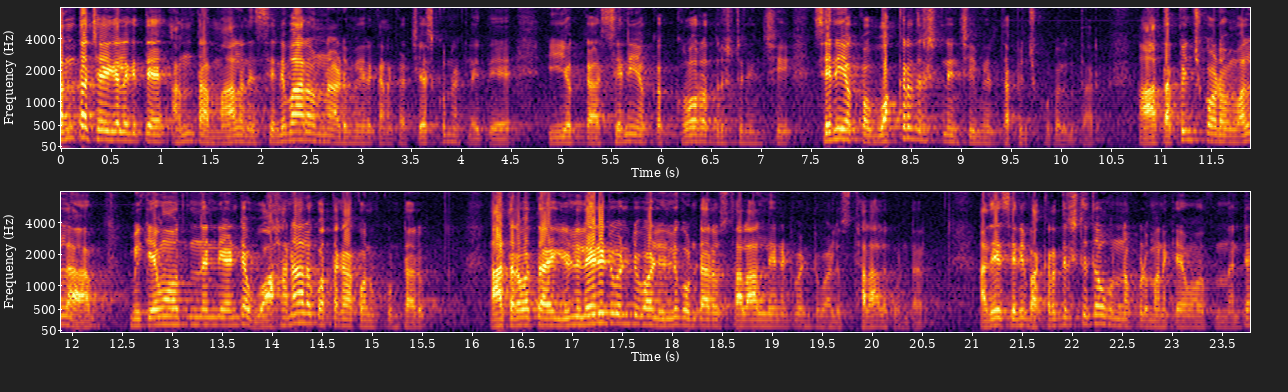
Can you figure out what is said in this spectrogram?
ఎంత చేయగలిగితే అంత మాలని శనివారం నాడు మీరు కనుక చేసుకున్నట్లయితే ఈ యొక్క శని యొక్క క్రూర దృష్టి నుంచి శని యొక్క వక్ర దృష్టి నుంచి మీరు తప్పించుకోగలుగుతారు. ఆ తప్పించుకోవడం వల్ల మీకు ఏమవుతుందండి అంటే వాహనాలు కొత్తగా కొనుక్కుంటారు. ఆ తర్వాత ఇల్లు లేనటువంటి వాళ్ళు ఇళ్ళు కొంటారు స్థలాలు లేనటువంటి వాళ్ళు స్థలాలు కొంటారు. అదే శని వక్రదృష్టితో ఉన్నప్పుడు మనకేమవుతుందంటే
